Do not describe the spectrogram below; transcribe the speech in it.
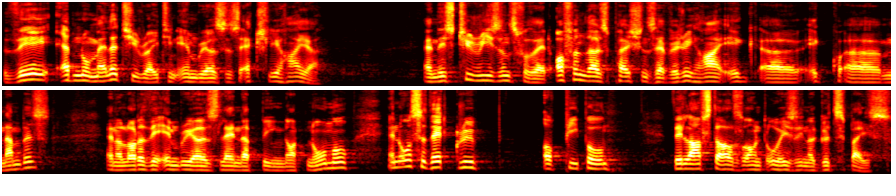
their abnormality rate in embryos is actually higher. And there's two reasons for that. Often those patients have very high egg, uh, egg uh, numbers, and a lot of the embryos land up being not normal. And also that group of people, their lifestyles aren't always in a good space.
